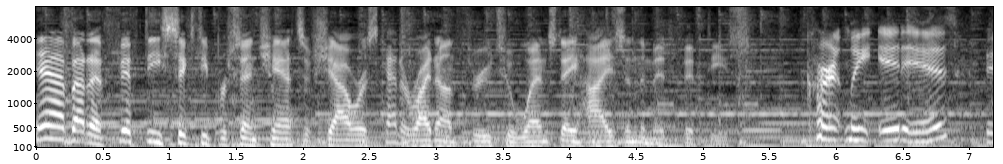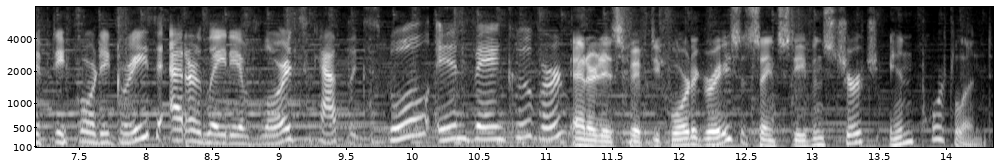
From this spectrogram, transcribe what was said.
yeah, about a 50, 60% chance of showers, kind of right on through to Wednesday, highs in the mid 50s. Currently, it is 54 degrees at Our Lady of Lourdes Catholic School in Vancouver. And it is 54 degrees at St. Stephen's Church in Portland.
